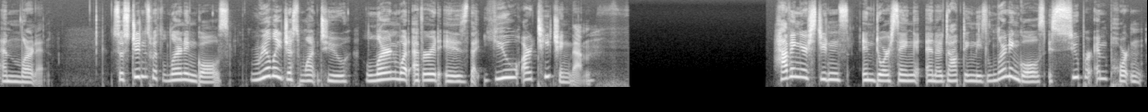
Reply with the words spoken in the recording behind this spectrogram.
and learn it. So, students with learning goals really just want to learn whatever it is that you are teaching them. Having your students endorsing and adopting these learning goals is super important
